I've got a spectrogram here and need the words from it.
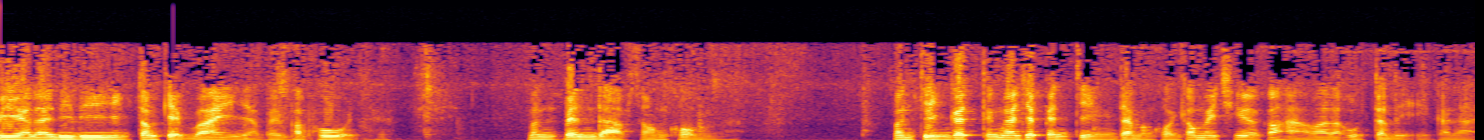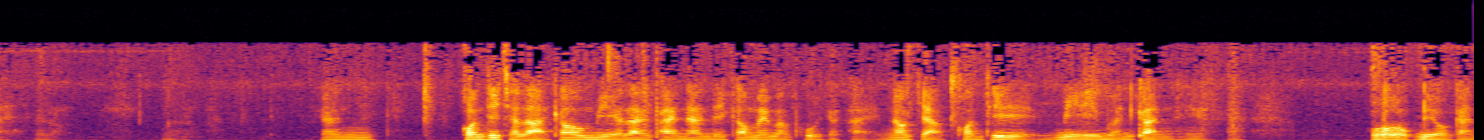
มีอะไรดี ๆ ต้องเก็บไว้อย่าไปประพูด มันเป็นดาบสองคม มันจริงก็ถึงแม้จะเป็นจริง แต่บางคนเขาไม่เชื่อก็หาว่าเราอุตริก็ได้ฉะนั้นคนที่ฉลาดเขามีอะไรภายในนี้เขาไม่มาพูดกับใคร นอกจากคนที่มีเหมือนกันหัวอกเดียวกัน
